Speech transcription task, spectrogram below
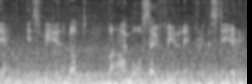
yeah, it's feeling the bumps. But I'm also feeling it through the steering.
